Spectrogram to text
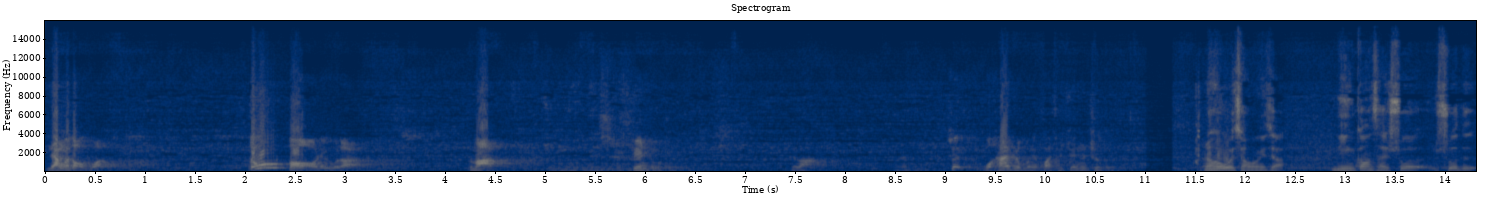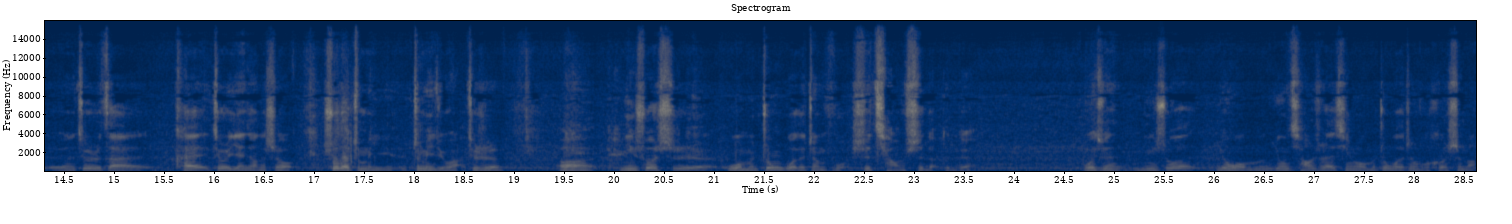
两个岛国，都保留了什么君主制，对吧？所以我还是文化是决定制度。然后我想问一下，您刚才说说的，呃，就是在开就是演讲的时候说到这么一这么一句话，就是，呃，您说是我们中国的政府是强势的，对不对？我觉得您说用我们用强势来形容我们中国的政府合适吗？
